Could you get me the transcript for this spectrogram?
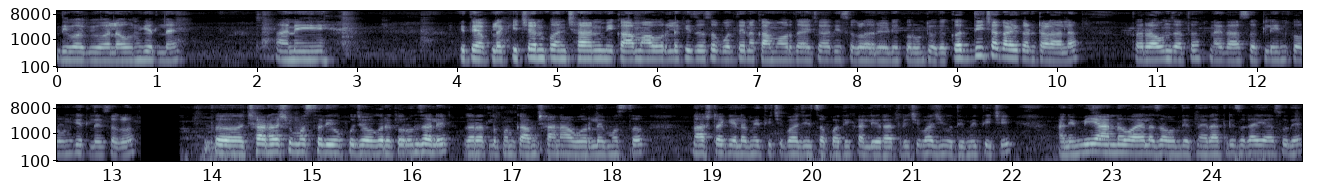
दिवा बिवा लावून घेतला आहे आणि तिथे आपलं किचन पण छान. मी काम आवरलं की जसं बोलते ना कामावर जायच्या आधी सगळं रेडी करून ठेवते. कधीच्या काळी कंटाळा आला तर राहून जातं. नाही तर असं क्लीन करून घेतलं आहे सगळं. तर छान अशी मस्त देवपूजा वगैरे करून झाले. घरातलं पण काम छान आवरलं आहे मस्त. नाश्ता केला मेथीची भाजी चपाती खाल्ली रात्रीची भाजी होती मेथीची. आणि मी अन्न व्हायला जाऊन देत नाही. रात्रीचं काही असू द्या.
